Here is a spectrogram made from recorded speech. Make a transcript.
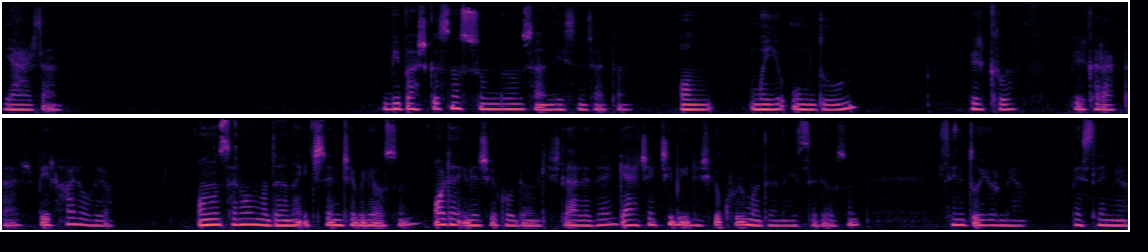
yerden bir başkasına sunduğun sen değilsin zaten. Olmayı umduğun bir kılıf, bir karakter, bir hal oluyor. Onun sen olmadığını içten içe biliyorsun. Oradan ilişki kurduğun kişilerle de gerçekçi bir ilişki kurmadığını hissediyorsun. Seni doyurmuyor, beslemiyor.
